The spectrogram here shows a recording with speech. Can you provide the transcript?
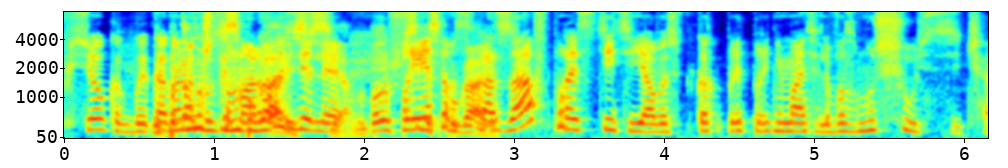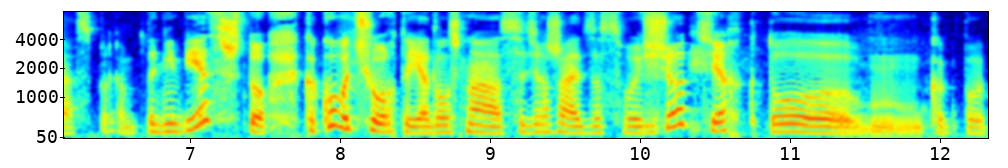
все как бы экономику ну, заморозили. Все. Ну, При этом сказав, простите, я вот как предприниматель возмущусь сейчас прям до небес, что какого черта я должна содержать за свой счет тех, кто как бы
